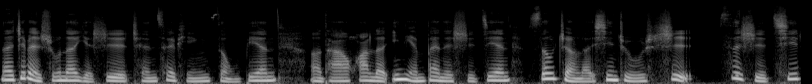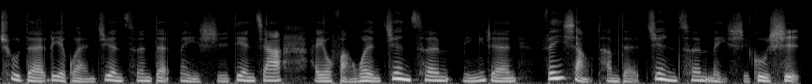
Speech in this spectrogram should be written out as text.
那这本书呢，也是陈翠萍总编，呃，他花了一年半的时间，搜整了新竹市四十七处的列管眷村的美食店家，还有访问眷村名人，分享他们的眷村美食故事。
